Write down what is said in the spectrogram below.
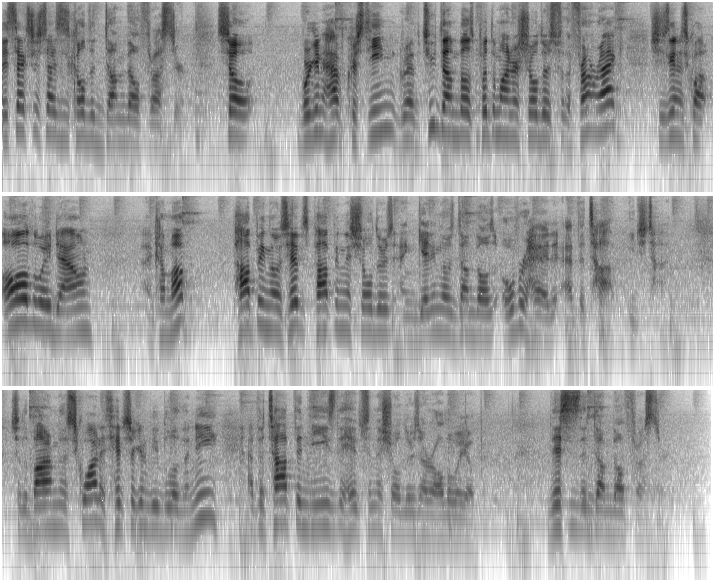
This exercise is called the dumbbell thruster. So we're gonna have Christine grab two dumbbells, put them on her shoulders for the front rack. She's gonna squat all the way down and come up, popping those hips, popping the shoulders, and getting those dumbbells overhead at the top each time. So the bottom of the squat, his hips are gonna be below the knee. At the top, the knees, the hips, and the shoulders are all the way open. This is the dumbbell thruster.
